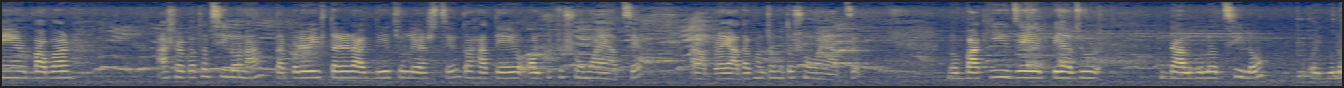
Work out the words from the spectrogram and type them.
মেয়ের বাবার আসার কথা ছিল না। তারপরে ইফতারের আগ দিয়ে চলে আসছে। তো হাতে অল্প একটু সময় আছে। প্রায় আধা ঘণ্টার মতো সময় আছে। তো বাকি যে পেঁয়াজুর ডালগুলো ছিল, ওইগুলো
